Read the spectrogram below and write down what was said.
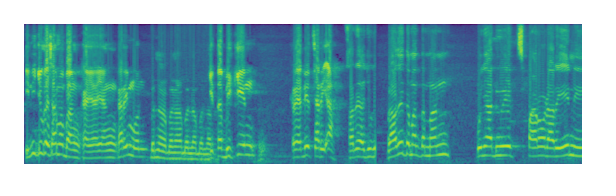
Ini juga sama, Bang, kayak yang Karimun. Benar benar benar benar. Kita bikin kredit syariah. Syariah juga. Berarti teman-teman punya duit separuh dari ini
